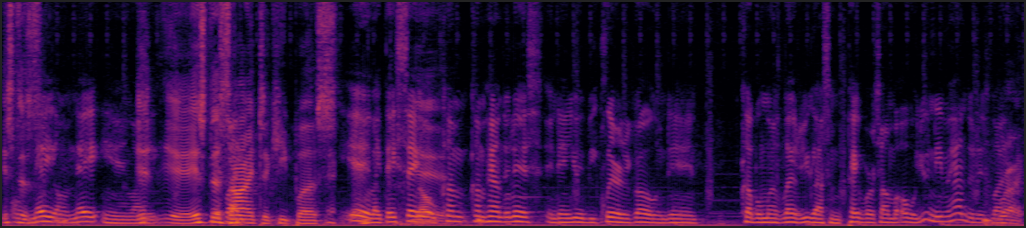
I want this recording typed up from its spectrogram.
It's on they on they end. Like It- yeah, it's like- designed to keep us. yeah, like they say, oh, come come handle this, and then you'll be clear to go, and then a couple months later, you got some paperwork talking about, oh, you didn't even handle this. Like, Right.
